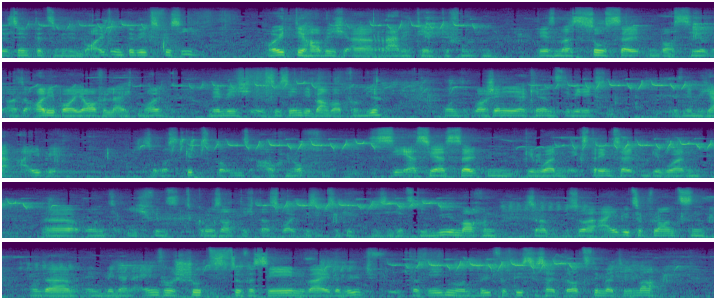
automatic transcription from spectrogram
wir sind jetzt mit dem Wald unterwegs für Sie. Heute habe ich eine Rarität gefunden, das mir so selten passiert, also alle paar Jahre vielleicht mal, nämlich Sie sehen die Baumart von mir und wahrscheinlich erkennen es die wenigsten. Das ist nämlich ein Eibe. Sowas gibt es bei uns auch noch. Sehr, sehr selten geworden, extrem selten geworden. Äh, und ich finde es großartig, dass es Waldbesitzer gibt, die sich jetzt die Mühe machen, so, so eine Eibe zu pflanzen und äh, mit einem Einflussschutz zu versehen, weil der Wildverwegen und Wildverbiss ist halt trotzdem ein Thema.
